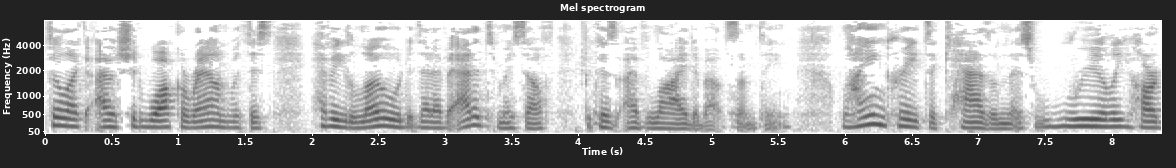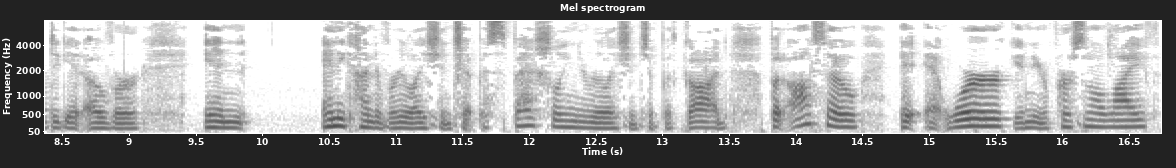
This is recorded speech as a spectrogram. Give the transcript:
feel like I should walk around with this heavy load that I've added to myself because I've lied about something. Lying creates a chasm that's really hard to get over in any kind of relationship, especially in your relationship with God, but also at work, in your personal life.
